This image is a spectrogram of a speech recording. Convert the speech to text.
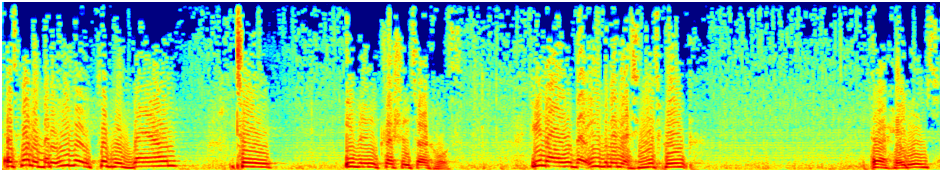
It's funny, but it even trickles down to even in Christian circles. You know that even in this youth group, there are haters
